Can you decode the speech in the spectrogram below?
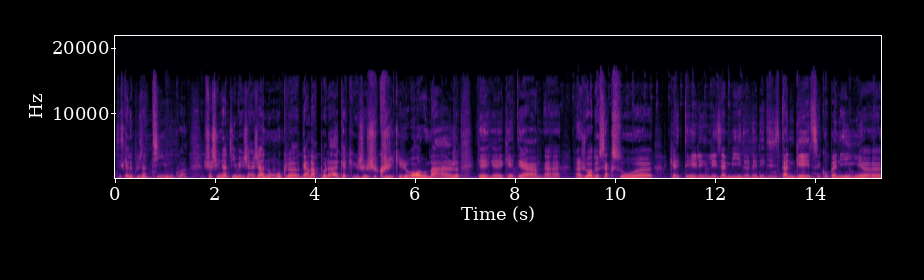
c'est ce qu'il y a de plus intime, quoi. Je cherchais une intime. J'ai j'ai un oncle, Bernard Pollack, à qui je, qui rends hommage, qui, qui été un, un- un joueur de saxo. euh, qui a été les, amis de, Stan Gates et compagnie. euh,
